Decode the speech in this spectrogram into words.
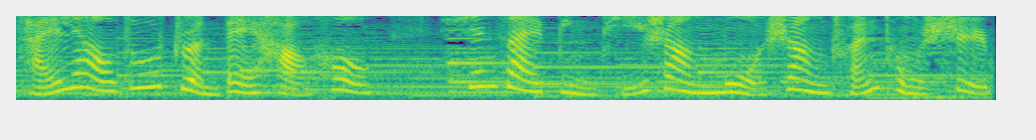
材料都准备好后，先在饼皮上抹上传统式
